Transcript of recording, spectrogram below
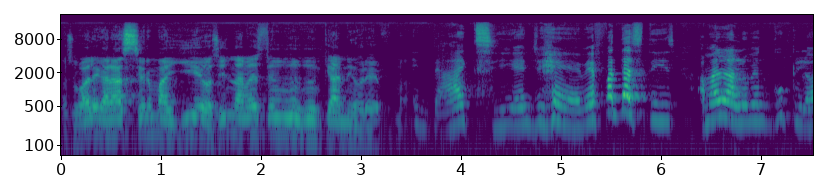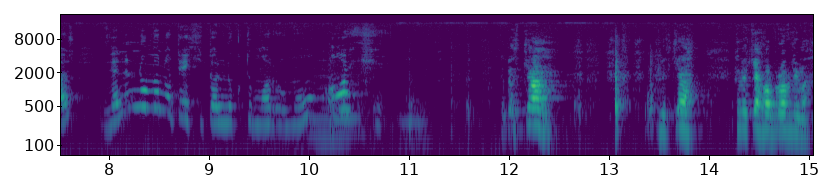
Να σου βάλει κανένα σύρμα γύρω ή να μέσα του πιάνει ο ρεύμα. Εντάξει, έτσι, με φανταστείς. Άμα λαλούμε κούκλος, δεν εννοούμε ότι έχει το look του μωρού μου. Όχι. Ε, παιδιά, παιδιά, ε, παιδιά, έχω πρόβλημα.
